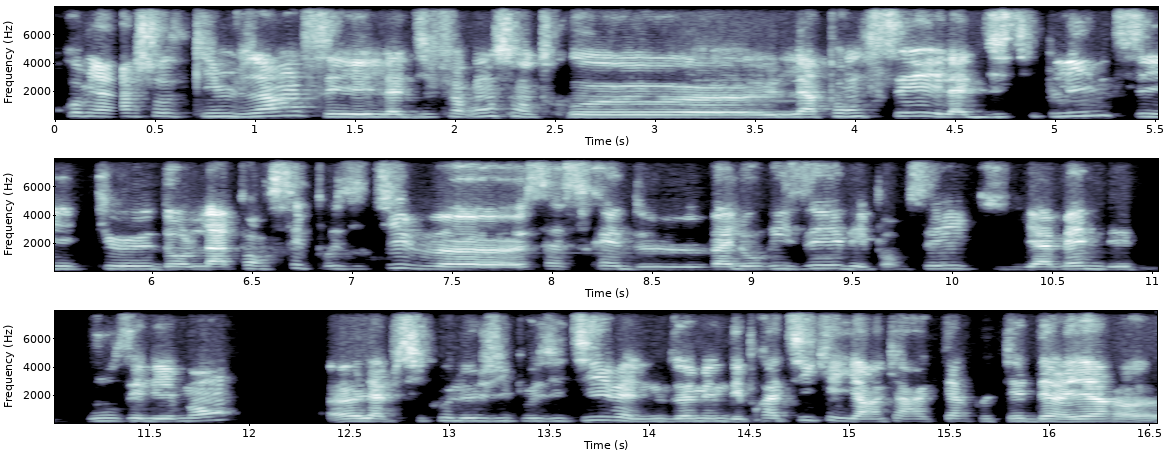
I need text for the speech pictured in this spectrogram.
première chose qui me vient, c'est la différence entre euh, la pensée et la discipline. C'est que dans la pensée positive, euh, ça serait de valoriser des pensées qui amènent des bons éléments. Euh, la psychologie positive, elle nous amène des pratiques et il y a un caractère peut-être derrière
